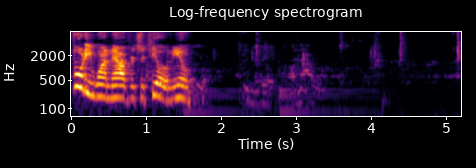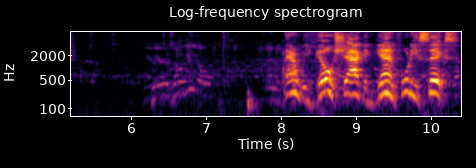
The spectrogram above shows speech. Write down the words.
41 now for Shaquille O'Neal. There we go, Shaq again. 46.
